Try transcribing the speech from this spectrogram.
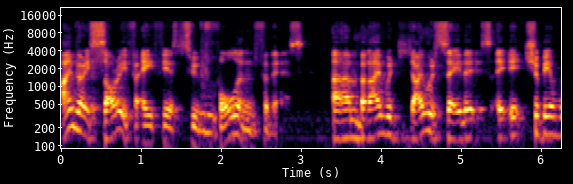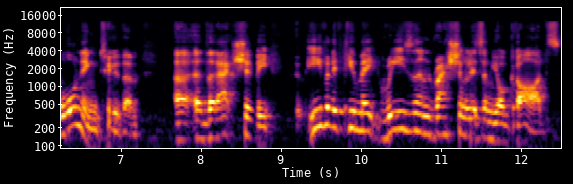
I'm very sorry for atheists who've mm-hmm. fallen for this, um, but I would I would say that it's it should be a warning to them uh, that actually, even if you make reason and rationalism your gods.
